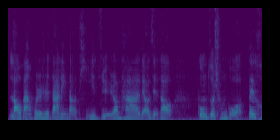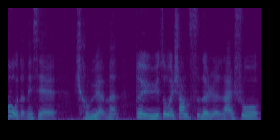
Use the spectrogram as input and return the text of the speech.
老板或者是大领导提一句，让他了解到工作成果背后的那些成员们，对于作为上司的人来说，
